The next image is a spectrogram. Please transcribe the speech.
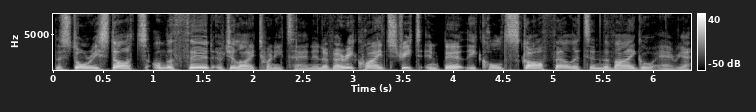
The story starts on the 3rd of July 2010 in a very quiet street in Birtley called Scafell. It's in the Vigo area.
